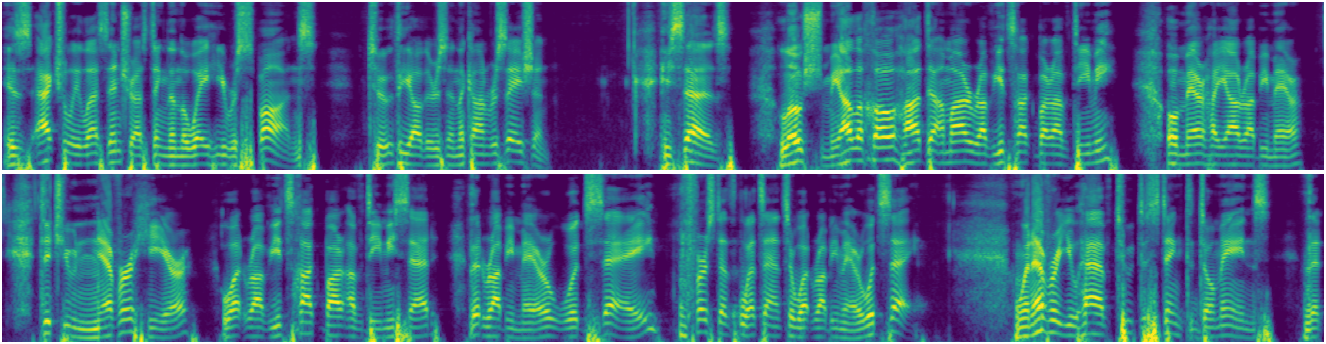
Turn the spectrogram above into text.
is actually less interesting than the way he responds to the others in the conversation. He says, Lo shmialacho had amar Rav Yitzchak bar Avdimi, Omer haya Rabbi Meir. Did you never hear what Rav Yitzchak bar Avdimi said that Rabbi Meir would say? First, let's answer what Rabbi Meir would say. Whenever you have two distinct domains that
